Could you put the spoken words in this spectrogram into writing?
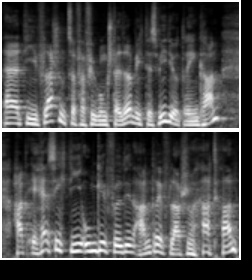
äh, die Flaschen zur Verfügung stellt, damit ich das Video drehen kann, hat er sich die umgefüllt in andere Flaschen, hat dann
